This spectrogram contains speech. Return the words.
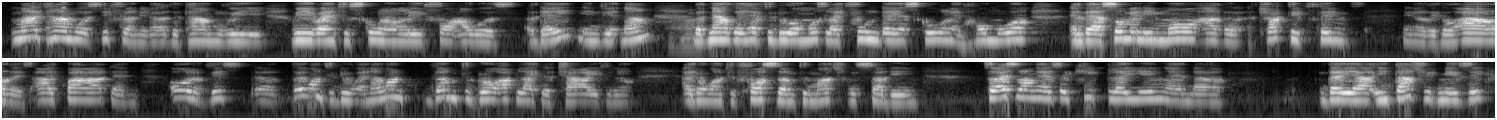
my time was different. You know, at the time we we went to school only four hours a day in Vietnam, Ah. but now they have to do almost like full day at school and homework, and there are so many more other attractive things. You know, they go out. There's iPad and all of this uh, they want to do, and I want them to grow up like a child. You know, I don't want to force them too much with studying. So as long as they keep playing and uh, they are in touch with music,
